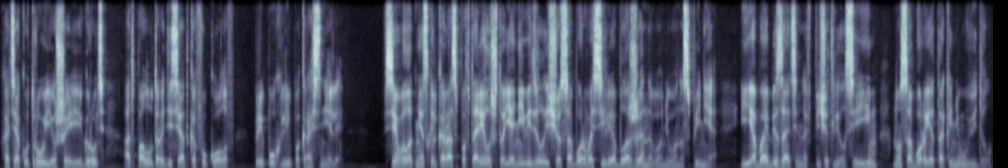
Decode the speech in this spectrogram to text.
Хотя к утру ее шея и грудь от полутора десятков уколов припухли и покраснели. Всеволод несколько раз повторил, что я не видел еще собор Василия Блаженного у него на спине, и я бы обязательно впечатлился им, но собор я так и не увидел.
